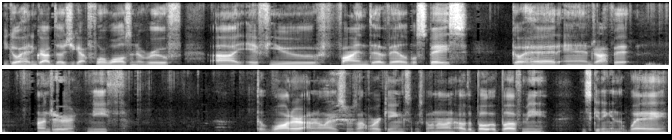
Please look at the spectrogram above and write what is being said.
You go ahead and grab those. You got four walls and a roof. Uh, if you find the available space, go ahead and drop it underneath the water. I don't know why this was not working. Something's going on. Oh, the boat above me is getting in the way.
